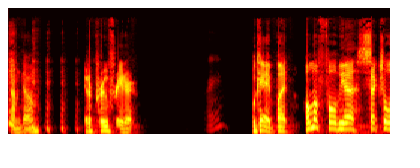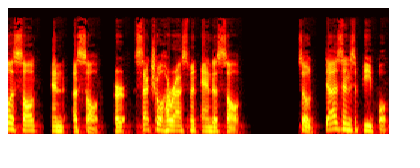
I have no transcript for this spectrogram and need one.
Dumb dumb. Get a proofreader. Okay, but homophobia, sexual assault, and assault, or sexual harassment and assault. So dozens of people.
